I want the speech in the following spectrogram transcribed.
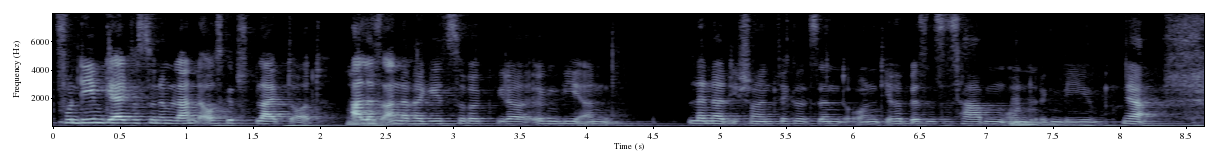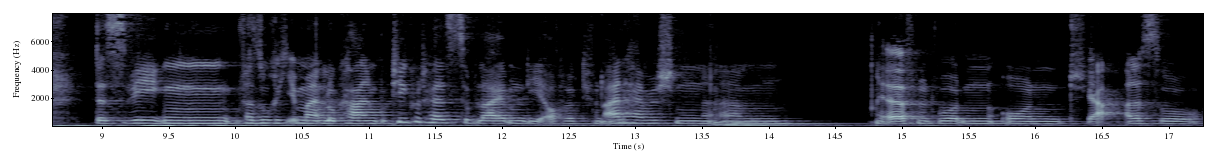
von dem Geld, was du in einem Land ausgibst, bleibt dort. Mhm. Alles andere geht zurück wieder irgendwie an Länder, die schon entwickelt sind und ihre Businesses haben und mhm. irgendwie, ja. deswegen versuche ich immer in lokalen Boutique-Hotels zu bleiben, die auch wirklich von Einheimischen ähm, eröffnet wurden und ja, alles so,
